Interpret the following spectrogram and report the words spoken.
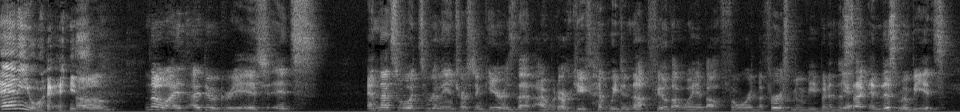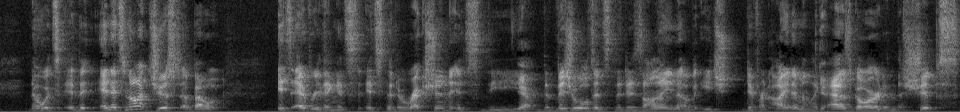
Anyways, um, no, I, I do agree. It's it's, and that's what's really interesting here is that I would argue that we did not feel that way about Thor in the first movie, but in the Yeah. sec- in this movie, it's no, it's it, and it's not just about. It's everything. It's it's the direction. It's the Yeah. the visuals. It's the design of each different item, and like Yeah. Asgard and the ships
